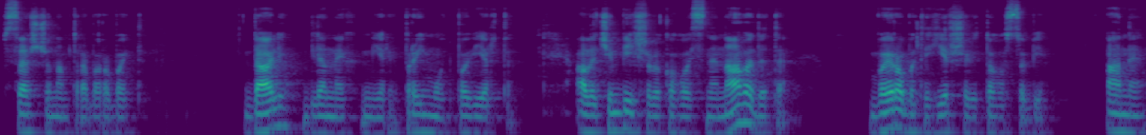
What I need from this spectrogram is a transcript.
Все, що нам треба робити. Далі для них міри приймуть, повірте. Але чим більше ви когось ненавидите, ви робите гірше від того собі, а не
